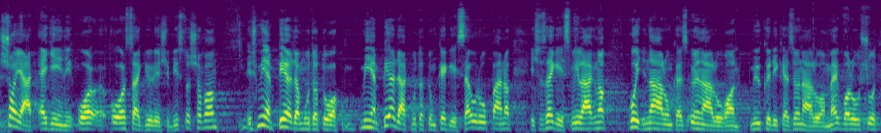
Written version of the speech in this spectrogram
saját egyéni országgyűlési biztosa van, és milyen, példamutatóak, milyen példát mutatunk egész Európának és az egész világnak, hogy nálunk ez önállóan működik, ez önállóan megvalósult,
